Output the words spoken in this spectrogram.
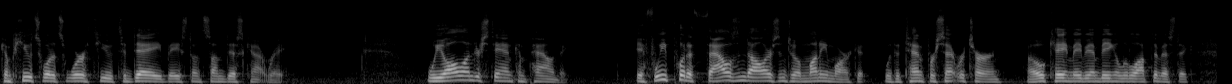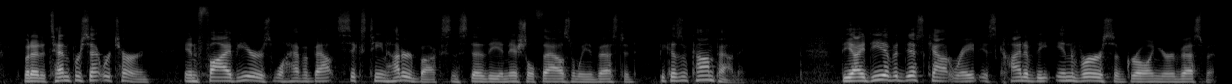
computes what it's worth to you today based on some discount rate. We all understand compounding. If we put $1,000 into a money market with a 10% return, okay, maybe I'm being a little optimistic, but at a 10% return, in five years we'll have about 1600 bucks instead of the initial 1000 we invested because of compounding. The idea of a discount rate is kind of the inverse of growing your investment.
